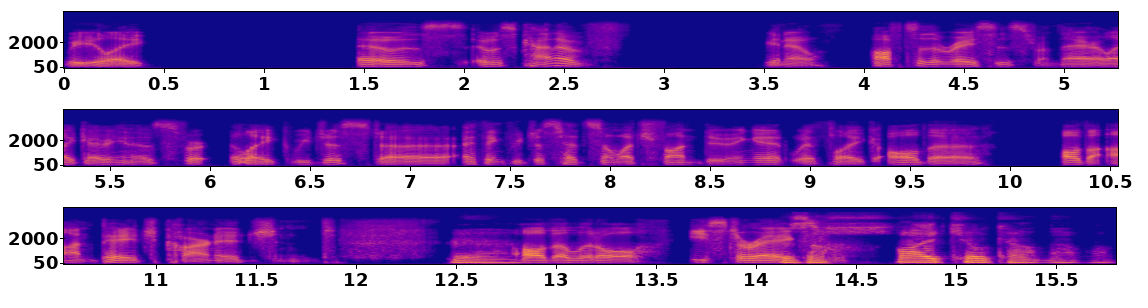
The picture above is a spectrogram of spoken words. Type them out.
we like it was it was kind of you know off to the races from there like i mean it was for like we just uh i think we just had so much fun doing it with like all the all the on-page carnage and Yeah. all the little easter There's a eggs high kill count that one.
